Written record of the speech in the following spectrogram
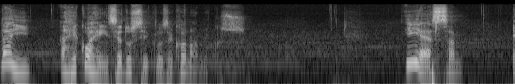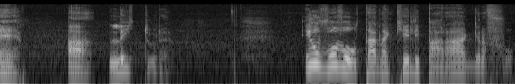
Daí a recorrência dos ciclos econômicos. E essa é a leitura. Eu vou voltar naquele parágrafo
